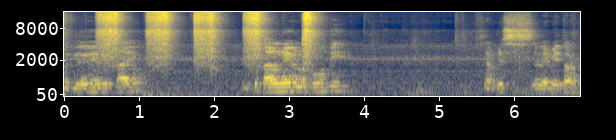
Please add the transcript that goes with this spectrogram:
naglilinis tayo. Dito tayo ngayon mag-uti. Service elevator.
